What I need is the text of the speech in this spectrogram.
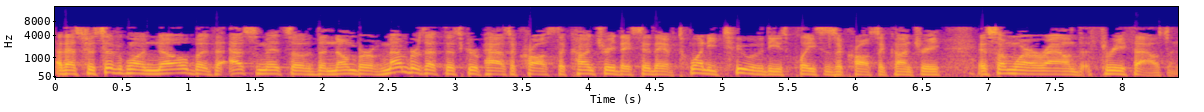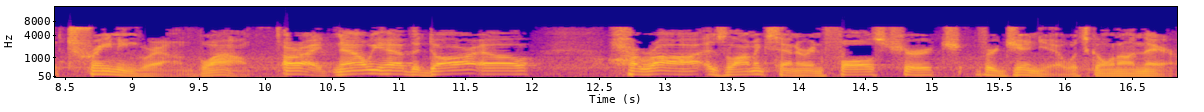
At that specific one, no, but the estimates of the number of members that this group has across the country, they say they have 22 of these places across the country, is somewhere around 3,000. Training ground. Wow. All right, now we have the Dar el Hijrah Islamic Center in Falls Church, Virginia. What's going on there?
